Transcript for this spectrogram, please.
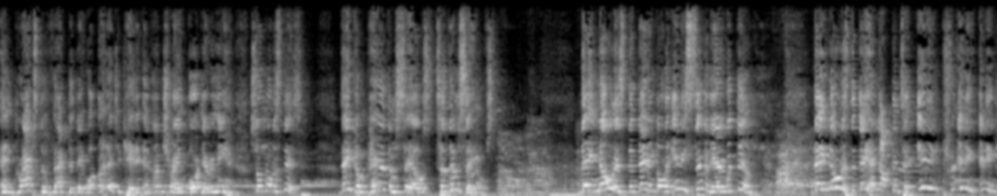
and grasp the fact that they were uneducated and untrained ordinary men. So notice this. They compared themselves to themselves. They noticed that they didn't go to any seminary with them. They noticed that they had not been to any any any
